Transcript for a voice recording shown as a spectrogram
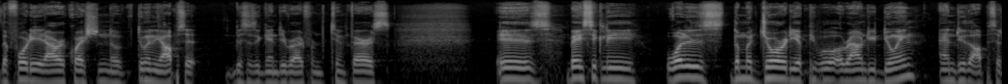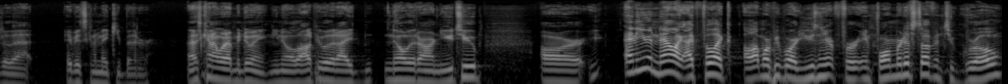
the 48 hour question of doing the opposite. This is again derived from Tim Ferriss. Is basically what is the majority of people around you doing, and do the opposite of that if it's gonna make you better. And that's kind of what I've been doing. You know, a lot of people that I know that are on YouTube are, and even now, like I feel like a lot more people are using it for informative stuff and to grow.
